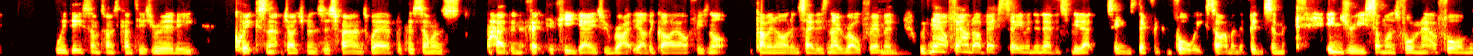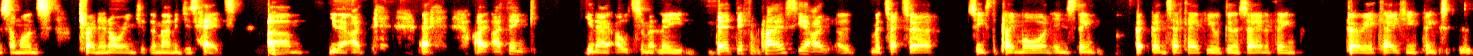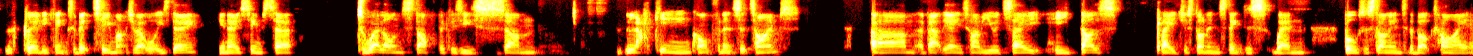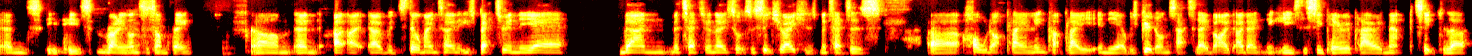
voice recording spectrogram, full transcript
we do sometimes come to these really quick snap judgments as fans where because someone's had an effective few games, we write the other guy off He's not coming on and say there's no role for him. And we've now found our best team, and inevitably that team's different in four weeks' time. And there've been some injuries, someone's fallen out of form, and someone's thrown an orange at the manager's head. Um, you know, I, I, I, think you know ultimately they're different players. Yeah, I, I, Mateta seems to play more on instinct. But Benteke, if you were going to say anything, very occasionally thinks clearly thinks a bit too much about what he's doing. You know, he seems to dwell on stuff because he's um, lacking in confidence at times. Um, about the only time you would say he does play just on instinct is when balls are slung into the box high and he, he's running onto something. Um, and I, I, would still maintain that he's better in the air than Mateta in those sorts of situations. Mateta's uh, hold up play and link up play in the air was good on Saturday, but I, I, don't think he's the superior player in that particular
